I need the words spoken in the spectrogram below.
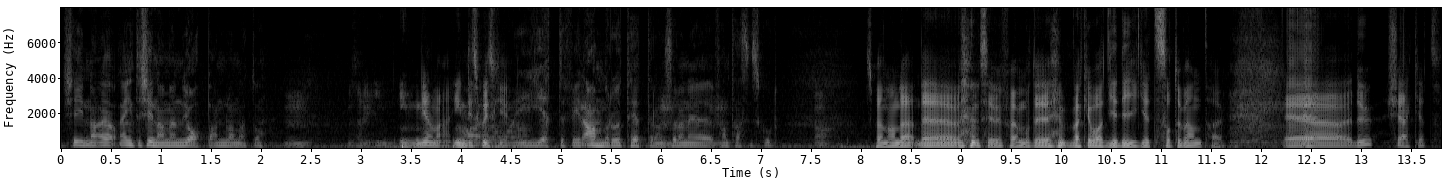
Kina, ja, inte Kina men Japan bland annat då. Men så är det in- Indien med? Indisk whisky? Ja, ja, jättefin, Amrut heter den, så den är fantastiskt god. Spännande. Det ser vi fram emot. Det verkar vara ett gediget sortiment här. Eh, du, käket.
